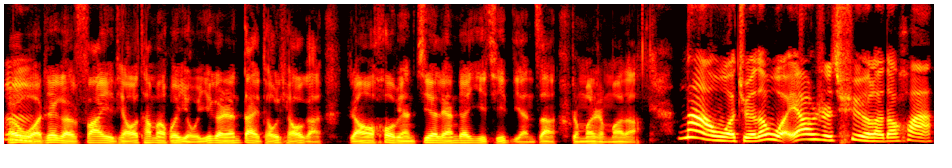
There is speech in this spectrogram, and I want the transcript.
而我这个发一条，他们会有一个人带头调侃，然后后边接连着一起点赞什么什么的。那我觉得我要是去了的话。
